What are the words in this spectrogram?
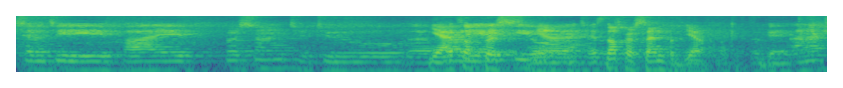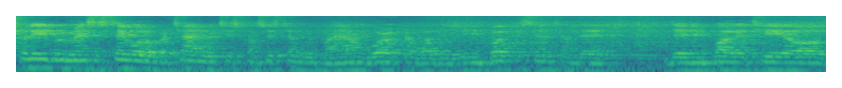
75 percent to, uh, yeah, it's not, per yeah it's not percent, but yeah. Okay. Okay, and actually it remains stable over time, which is consistent with my own work about the Gini coefficient and the, the inequality of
